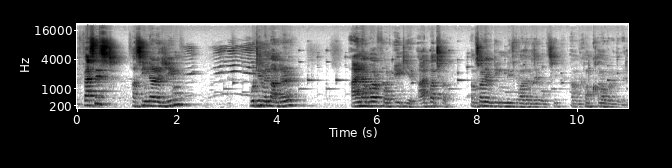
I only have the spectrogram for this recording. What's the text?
the fascist Hasina regime put him in under Ainagar for eight years, আট বছর আমি সরি আমি ইংরেজিতে মাঝে মাঝে বলছি আমাকে ক্ষম- করে দেবেন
